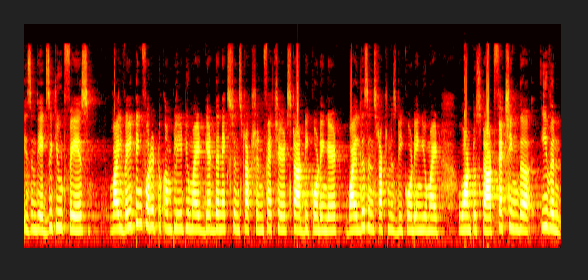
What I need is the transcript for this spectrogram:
is in the execute phase while waiting for it to complete you might get the next instruction fetch it start decoding it while this instruction is decoding you might want to start fetching the even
